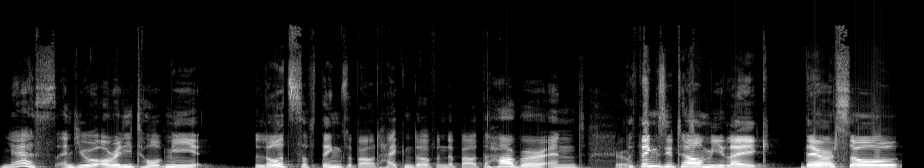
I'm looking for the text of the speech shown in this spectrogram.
Yes, and you already told me loads of things about Heikendorf and about the harbor and True. the things you tell me like they are so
